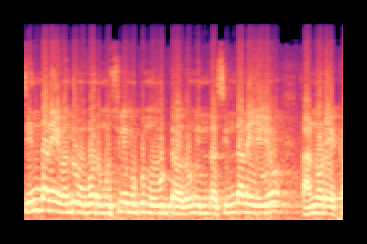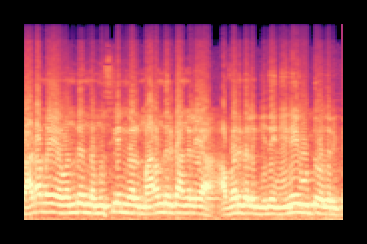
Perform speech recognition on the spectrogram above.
சிந்தனை வந்து ஒவ்வொரு முஸ்லீமுக்கும் ஊட்டுறதும் இந்த சிந்தனையையும் தன்னுடைய கடமையை வந்து இந்த முஸ்லீம்கள் மறந்திருக்காங்க இல்லையா? அவர்களுக்கு இதை நினைவூட்டுவதற்கு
